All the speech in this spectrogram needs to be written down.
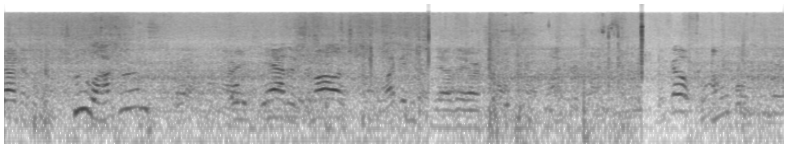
seven. Two locker rooms? Yeah, they're small. Oh, yeah, they are. Go. How many times did they?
